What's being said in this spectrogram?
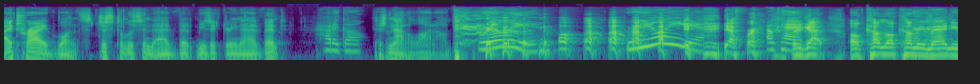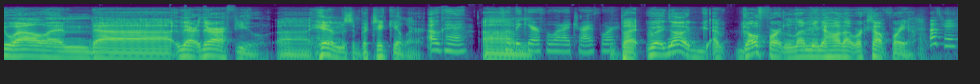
I tried once just to listen to Advent music during Advent. How'd it go? There's not a lot out there. Really? really? yeah. For, Okay. We got "O Come, O Come, Emmanuel," and uh, there there are a few uh, hymns in particular. Okay. so Um, be careful what I try for. But well, no, uh, go for it and let me know how that works out for you. Okay.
